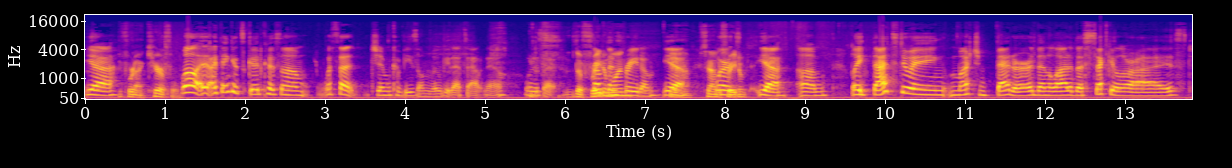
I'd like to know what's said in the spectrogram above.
Yeah. if we're not careful. Well, I think it's good because um, what's that Jim Caviezel movie that's out now? What is that? The Freedom Something one? Freedom. Yeah, Yeah. Sound Where it's- Freedom. Yeah. Um, like that's doing much better than a lot of the secularized.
